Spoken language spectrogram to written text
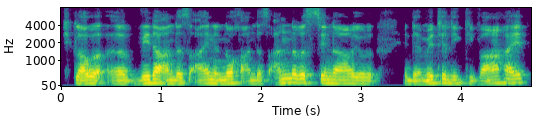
Ich glaube äh, weder an das eine noch an das andere Szenario. In der Mitte liegt die Wahrheit.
